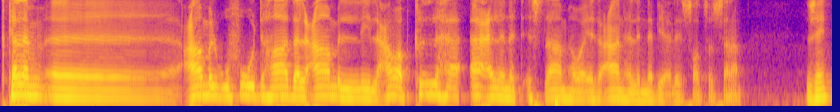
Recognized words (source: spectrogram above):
تكلم آه، عام الوفود هذا العام اللي العرب كلها أعلنت إسلامها وإذعانها للنبي عليه الصلاة والسلام. زين؟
